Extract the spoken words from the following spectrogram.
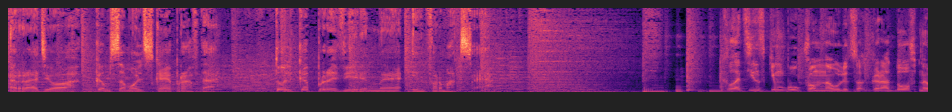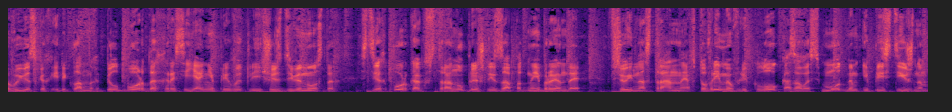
Радио «Комсомольская правда». Только проверенная информация. К латинским буквам на улицах городов, на вывесках и рекламных билбордах россияне привыкли еще с 90-х, с тех пор, как в страну пришли западные бренды. Все иностранное в то время влекло, казалось модным и престижным.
